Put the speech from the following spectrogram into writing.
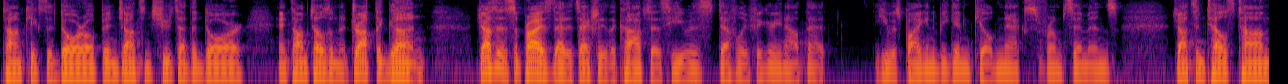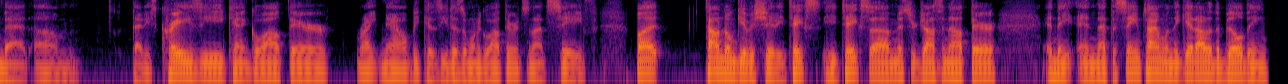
Tom kicks the door open. Johnson shoots at the door, and Tom tells him to drop the gun. Johnson is surprised that it's actually the cops, as he was definitely figuring out that he was probably going to be getting killed next from Simmons. Johnson tells Tom that um, that he's crazy, can't go out there right now because he doesn't want to go out there. It's not safe. But Tom don't give a shit. He takes he takes uh, Mr. Johnson out there, and they and at the same time when they get out of the building,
